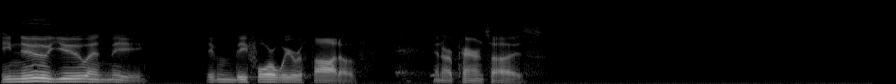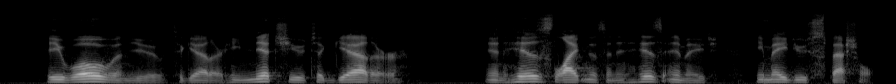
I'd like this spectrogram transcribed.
He knew you and me even before we were thought of in our parents' eyes. He woven you together. He knit you together in His likeness and in His image. He made you special.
